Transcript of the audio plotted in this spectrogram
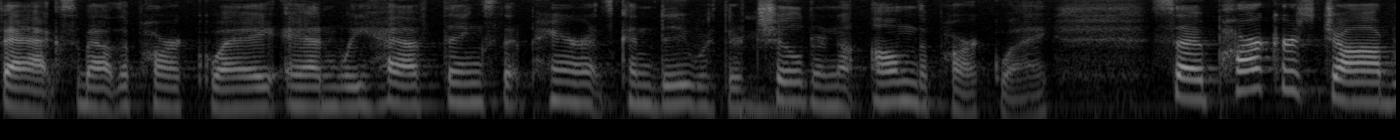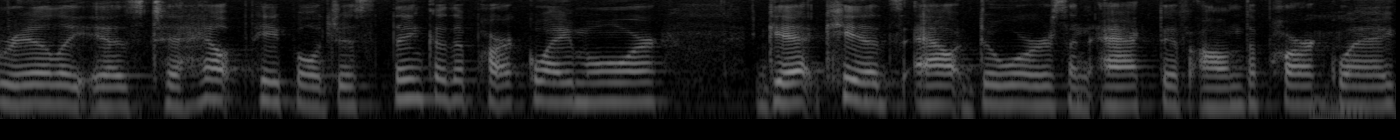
facts about the parkway and we have things that parents can do with their children on the parkway. So Parker's job really is to help people just think of the parkway more, get kids outdoors and active on the parkway.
